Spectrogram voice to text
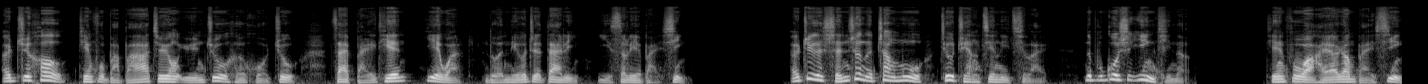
而之后，天父爸爸就用云柱和火柱，在白天、夜晚轮流着带领以色列百姓。而这个神圣的账目就这样建立起来，那不过是硬体呢。天父啊，还要让百姓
